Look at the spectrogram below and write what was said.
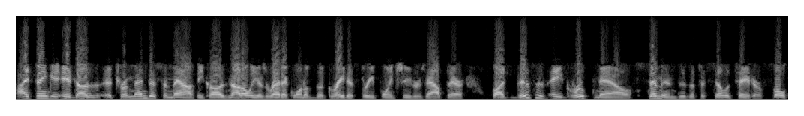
I think it does a tremendous amount because not only is Redick one of the greatest three-point shooters out there, but this is a group now. Simmons is a facilitator, Fultz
